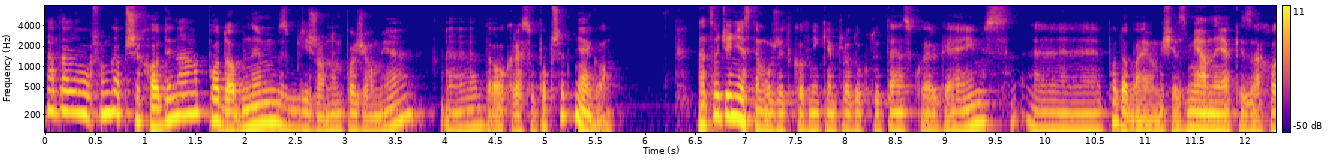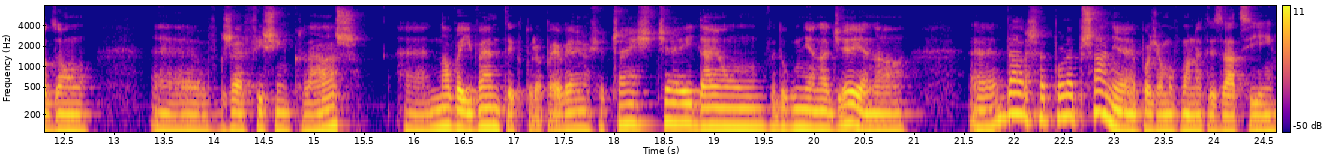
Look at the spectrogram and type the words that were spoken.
nadal osiąga przychody na podobnym, zbliżonym poziomie do okresu poprzedniego. Na co dzień jestem użytkownikiem produktu Ten Square Games. E, podobają mi się zmiany, jakie zachodzą e, w grze Fishing Clash. E, nowe eventy, które pojawiają się częściej, dają według mnie nadzieję na dalsze polepszanie poziomów monetyzacji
